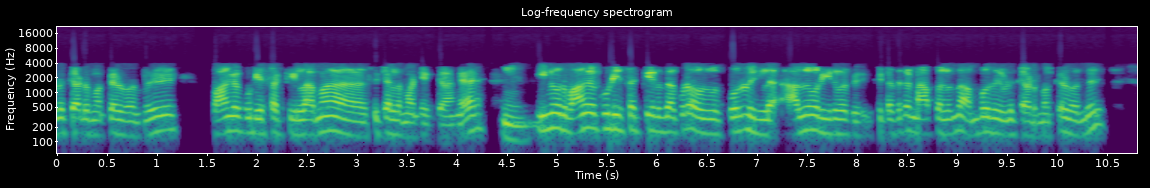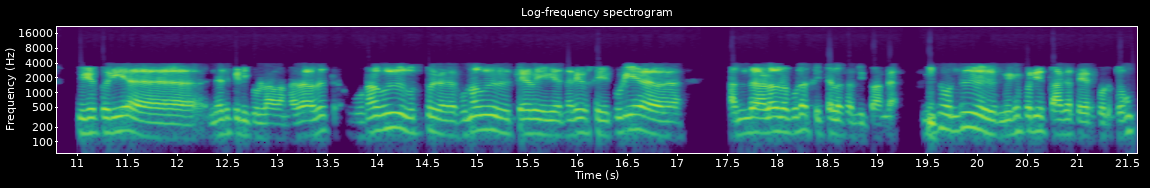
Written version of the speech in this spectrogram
விழுக்காடு மக்கள் வந்து வாங்கக்கூடிய சக்தி இல்லாம சிக்கல்ல மாட்டிருக்காங்க. இன்னொரு வாங்கக்கூடிய சக்தி இருந்தா கூட அவங்களுக்கு பொருள் இல்ல. அது ஒரு இருபது கிட்டத்தட்ட நாற்பதுல இருந்து ஐம்பது விழுக்காடு மக்கள் வந்து மிகப்பெரிய நெருக்கடிக்கு உள்ளாவாங்க அதாவது உணவு உற்ப உணவு தேவையை நிறைவு செய்யக்கூடிய அந்த அளவுல கூட சிக்கலை சந்திப்பாங்க. இது வந்து மிகப்பெரிய தாக்கத்தை ஏற்படுத்தும்.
